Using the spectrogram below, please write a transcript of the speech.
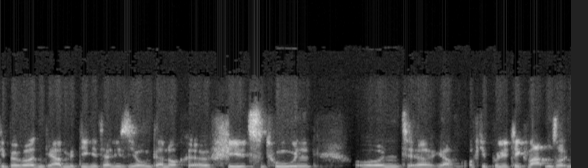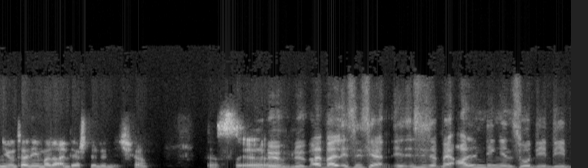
die Behörden, die haben mit Digitalisierung da noch äh, viel zu tun. Und äh, ja, auf die Politik warten sollten die Unternehmer da an der Stelle nicht. Ja. Das, äh, nö, nö, weil, weil es ist ja, es ist ja bei allen Dingen so, die, die,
